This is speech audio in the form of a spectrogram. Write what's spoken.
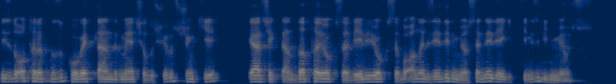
Biz de o tarafımızı kuvvetlendirmeye çalışıyoruz. Çünkü gerçekten data yoksa, veri yoksa, bu analiz edilmiyorsa nereye gittiğimizi bilmiyoruz.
